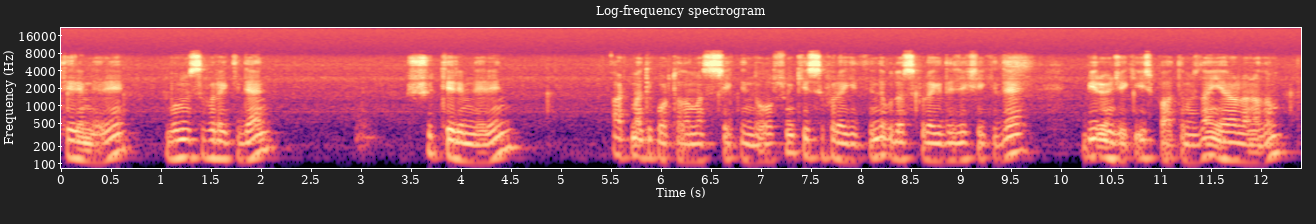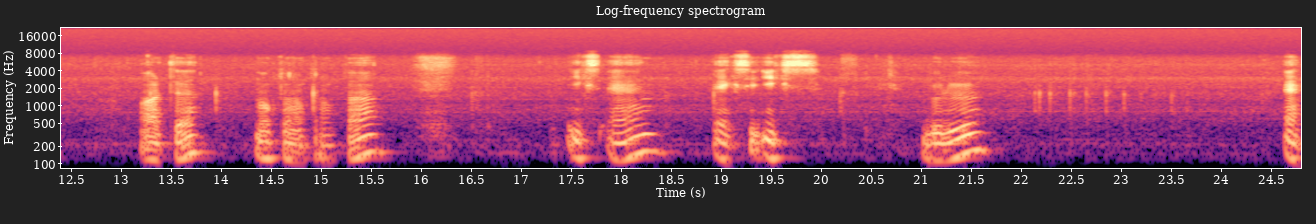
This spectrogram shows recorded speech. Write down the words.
terimleri bunun sıfıra giden şu terimlerin artmatik ortalaması şeklinde olsun ki sıfıra gittiğinde bu da sıfıra gidecek şekilde bir önceki ispatımızdan yararlanalım. Artı nokta nokta nokta xn eksi x bölü n.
